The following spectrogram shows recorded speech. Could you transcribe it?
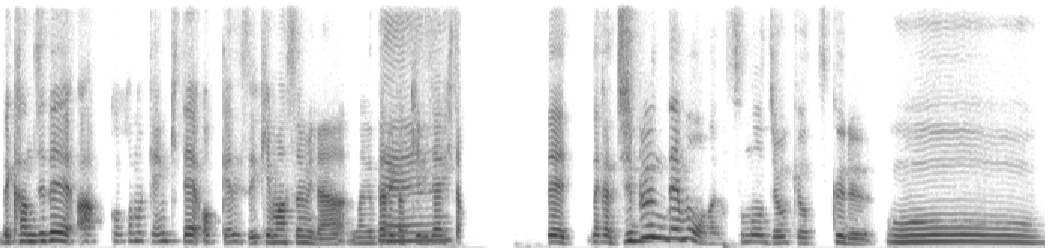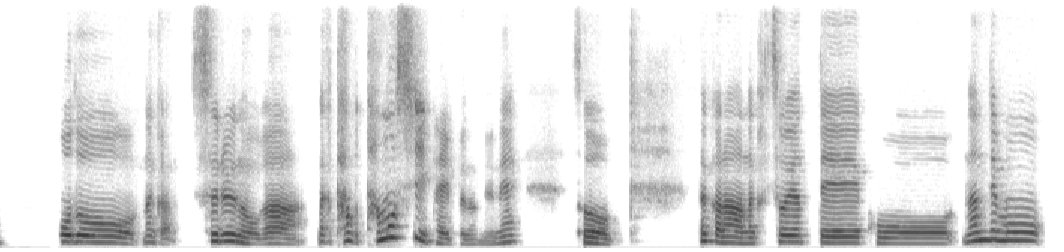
で、感じで、あ、ここの県来て OK です、行きます、みたいな。なんか誰か切りたい人。で、なんか自分でもうなんかその状況を作る行動をなんかするのが、なんか多分楽しいタイプなんだよね。そう。だから、なんかそうやって、こう、何でも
